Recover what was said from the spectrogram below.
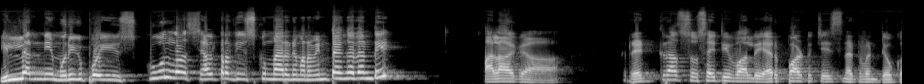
ఇళ్ళన్నీ మునిగిపోయి స్కూల్లో షెల్టర్ తీసుకున్నారని మనం వింటాం కదండి? అలాగా రెడ్ క్రాస్ సొసైటీ వాళ్ళు ఏర్పాటు చేసినటువంటి ఒక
